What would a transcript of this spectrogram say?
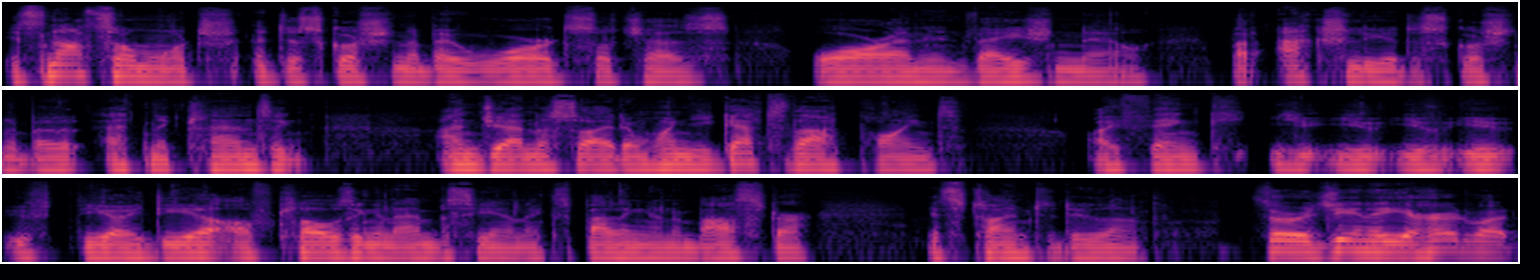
it's not so much a discussion about words such as war and invasion now, but actually a discussion about ethnic cleansing and genocide. And when you get to that point, I think you, you, you, you, the idea of closing an embassy and expelling an ambassador, it's time to do that. So, Regina, you heard what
